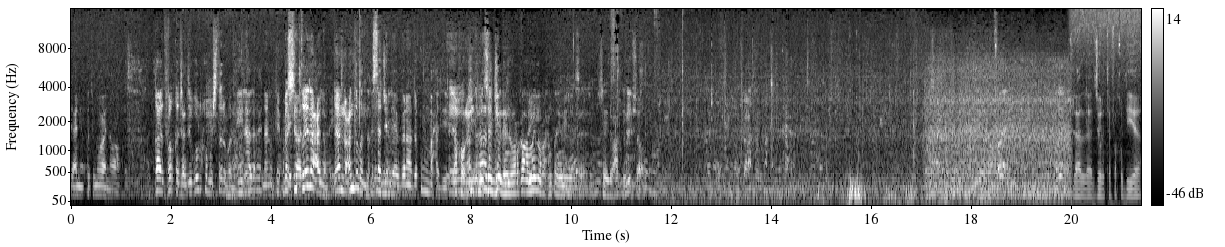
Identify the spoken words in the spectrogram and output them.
يعني عندهم هواي نواقص. قائد فرقة قاعد يقول لكم اشتروا اي بنادق لا لا إحنا نعطيكم بس. يعطينا علم لأنه عنده بندق. نسجل بنادقكم وما حد إيه. نسجلهن وارقامهن وراح نعطيهن السيد عقيل إن شاء الله. خلال الجولة التفقدية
